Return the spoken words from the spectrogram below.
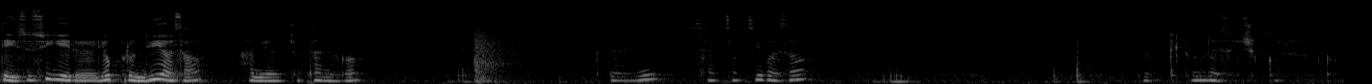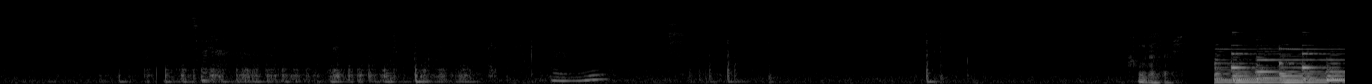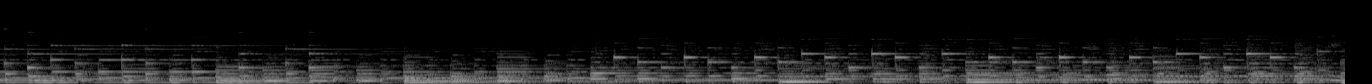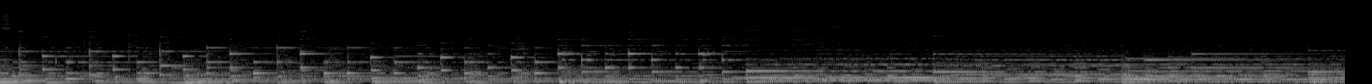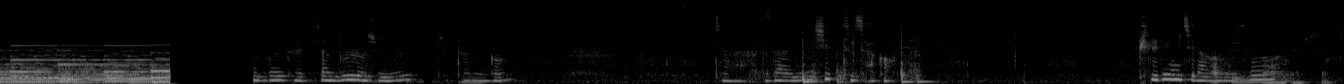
이때 이쑤시개를 옆으로 뉘어서 하면 좋다는 거. 그 다음에 살짝 집어서 이렇게 돌려서 거 살짝 눌러주면 좋다는 거. 자, 그 다음에 시트 작업. 필름지라고 해서.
